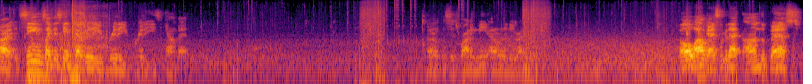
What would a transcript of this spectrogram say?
Alright, it seems like this game's got really, really, really easy combat. I don't know if this is rotting meat. I don't really need rotting meat. Oh, wow, guys, look at that. I'm the best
